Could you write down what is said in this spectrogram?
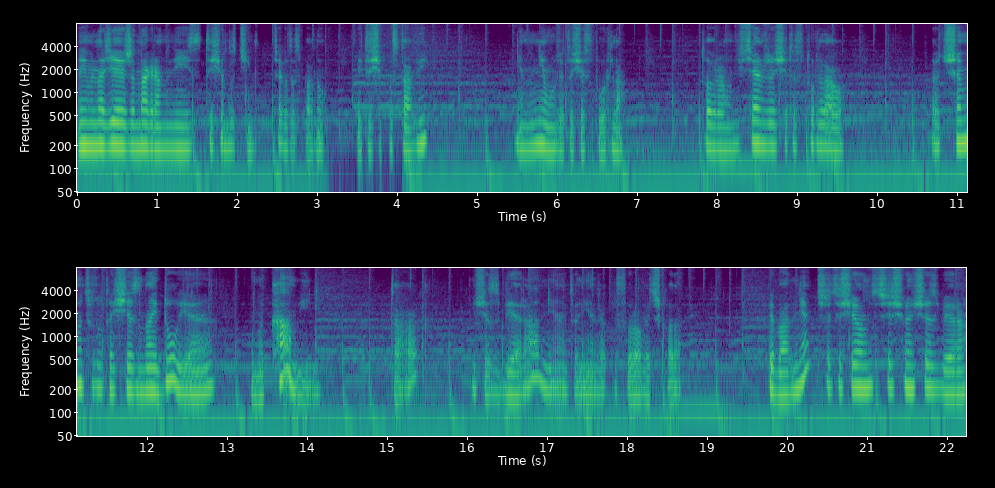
Miejmy nadzieję, że nagram z niej z tysiąc odcinków. Czego to spadło? I to się postawi? Nie no, nie może to się sturla. Dobra, nie chciałem, żeby się to sturlało. Patrzymy, co tutaj się znajduje. Mamy kamień. Tak? On się zbiera? Nie, to nie jako surowiec, szkoda. Chyba nie? Czy to się on, czy się on się zbiera?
